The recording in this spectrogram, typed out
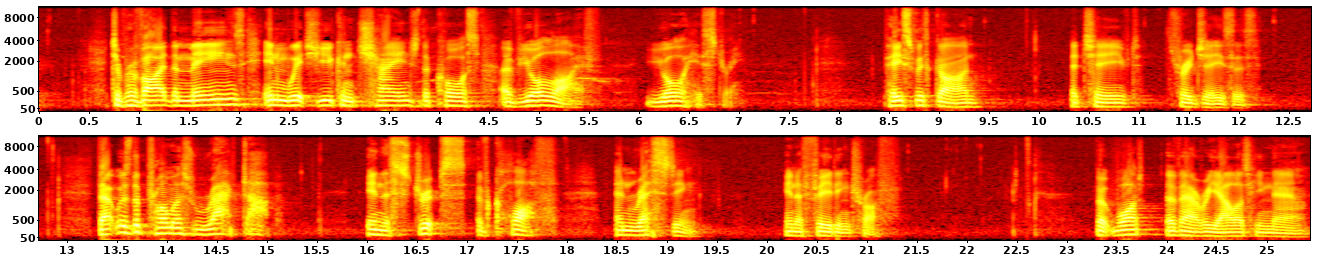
to provide the means in which you can change the course of your life, your history. Peace with God achieved through Jesus. That was the promise wrapped up in the strips of cloth and resting in a feeding trough. But what of our reality now?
